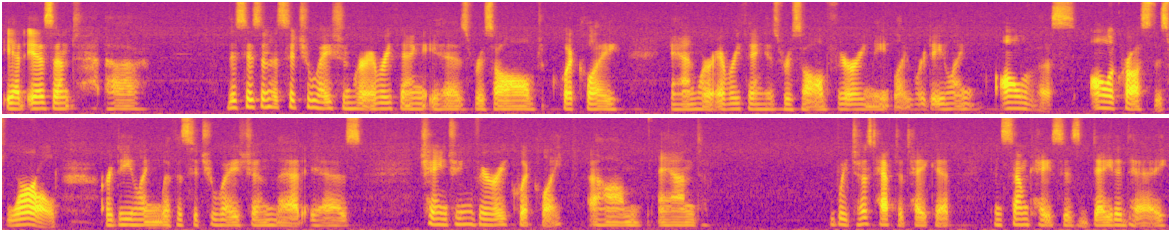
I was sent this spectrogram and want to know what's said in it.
it isn't, uh, this isn't a situation where everything is resolved quickly and where everything is resolved very neatly. We're dealing, all of us, all across this world, are dealing with a situation that is changing very quickly. Um, and we just have to take it, in some cases, day to day,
